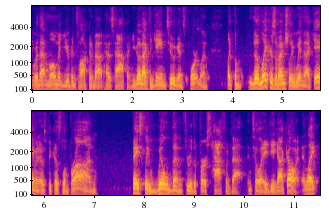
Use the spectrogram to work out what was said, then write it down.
where that moment you've been talking about has happened. You go back to Game Two against Portland, like the the Lakers eventually win that game, and it was because LeBron basically willed them through the first half of that until AD got going, and like.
